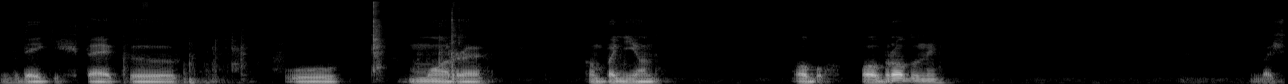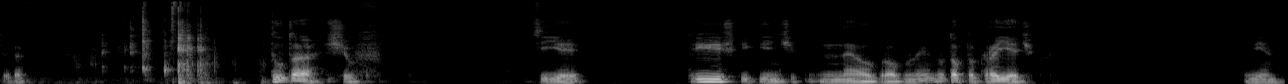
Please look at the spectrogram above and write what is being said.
в деяких, так е, у море компаньйон обух оброблений. Бачите, так? Тут, а, що в цієї трішки кінчик не оброблений, ну тобто краєчок. Він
